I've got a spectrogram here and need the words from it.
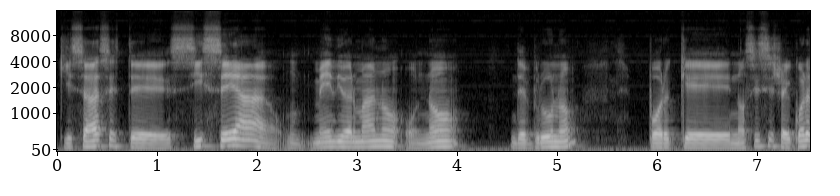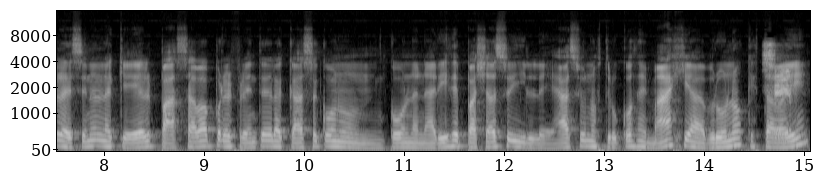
quizás este sí sea un medio hermano o no de Bruno, porque no sé si recuerdas la escena en la que él pasaba por el frente de la casa con, con la nariz de payaso y le hace unos trucos de magia a Bruno que estaba ahí.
